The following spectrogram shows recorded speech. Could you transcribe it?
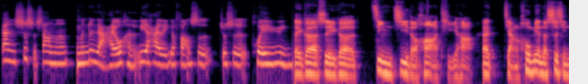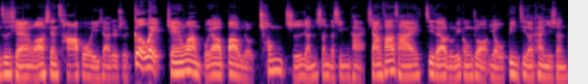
但事实上呢，奇门遁甲还有很厉害的一个方式，就是推运。这个是一个。禁忌的话题哈，在讲后面的事情之前，我要先插播一下，就是各位千万不要抱有充值人生的心态，想发财记得要努力工作，有病记得看医生。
